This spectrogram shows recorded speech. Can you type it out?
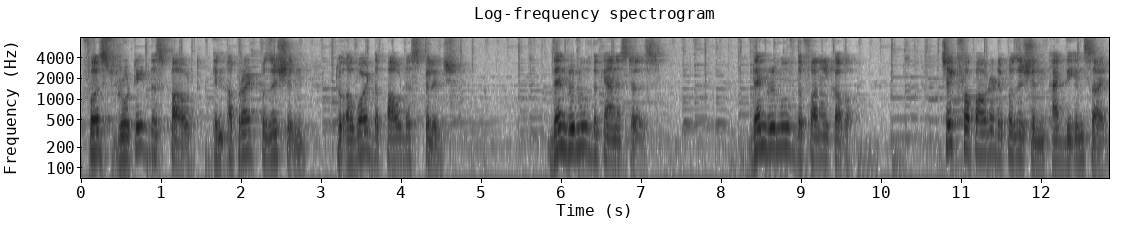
first rotate the spout in upright position to avoid the powder spillage. Then remove the canisters. Then remove the funnel cover. Check for powder deposition at the inside.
